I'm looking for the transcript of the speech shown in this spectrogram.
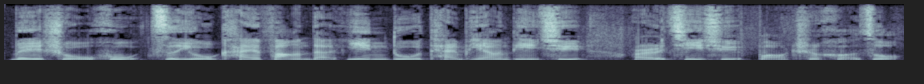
为守护自由开放的印度太平洋地区而继续保持合作。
